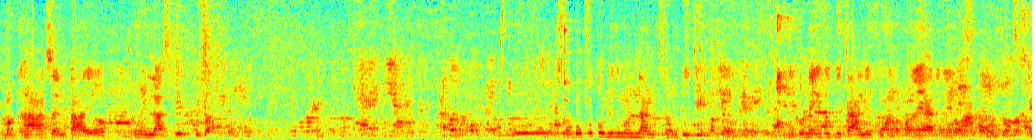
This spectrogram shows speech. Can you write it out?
mag-hahasan tayo. I mean, last week, di ba? So, puputulin muna namin itong video na to. Hindi ko na i-detalye kung ano mangyayari ngayong araw na to kasi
